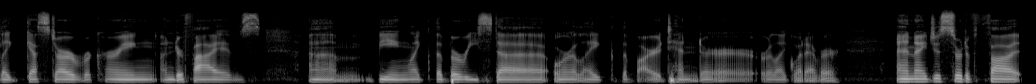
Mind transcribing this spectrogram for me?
like guest star recurring under fives um, being like the barista or like the bartender or like whatever. And I just sort of thought.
